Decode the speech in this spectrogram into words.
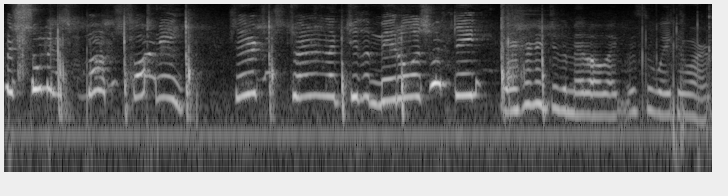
There's so many mobs spawning. So they're just turning like to the middle or something? Yeah, turn it to the middle. Like this is way too hard.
